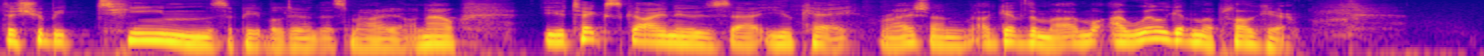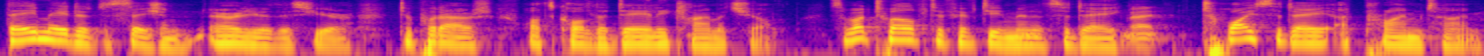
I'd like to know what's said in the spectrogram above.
There should be teams of people doing this, Mario. Now, you take Sky News uh, UK, right? And I'll give them, a, I will give them a plug here. They made a decision earlier this year to put out what's called the daily climate show. It's about 12 to 15 minutes a day, Right. twice a day at prime time.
